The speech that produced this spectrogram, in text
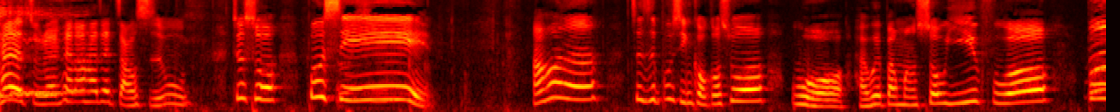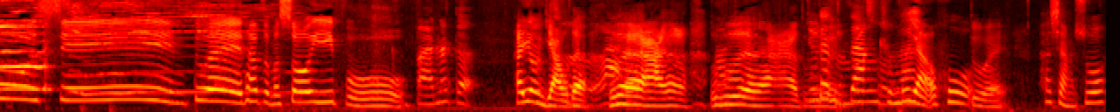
他的主人看到他在找食物，就说不行。然后呢，这只不行狗狗说：“我还会帮忙收衣服哦。”不行，对他怎么收衣服？把那个他用咬的，扯哇哇？更脏全部咬破。对他想说，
